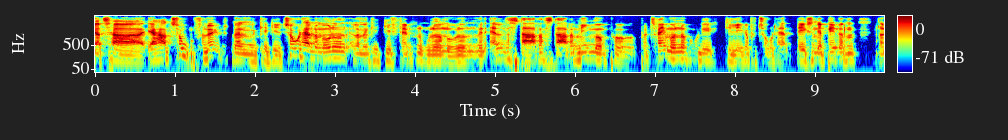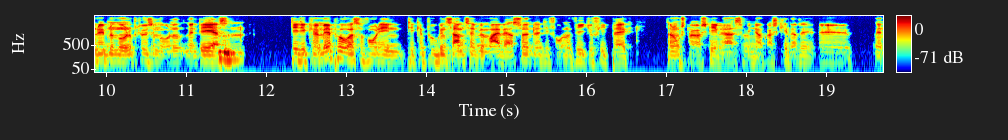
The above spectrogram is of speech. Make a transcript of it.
jeg, tager, jeg har to forløb. Man kan give 2,5 om måneden, eller man kan give 1.500 om måneden. Men alle, der starter, starter minimum på, på 3 måneder, hvor de, de ligger på 2,5. Det er ikke sådan, jeg binder dem, der løbende måned plus en måned, men det er sådan, det, de kører med på, og så får de, en, de kan booke en samtale med mig hver søndag, de får noget videofeedback, der er nogle spørgeskemaer, som I nok også kender det, øh, men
